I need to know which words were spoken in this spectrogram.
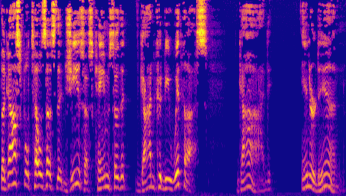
The gospel tells us that Jesus came so that God could be with us. God entered in.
